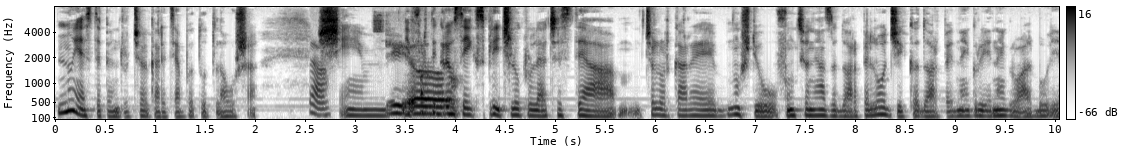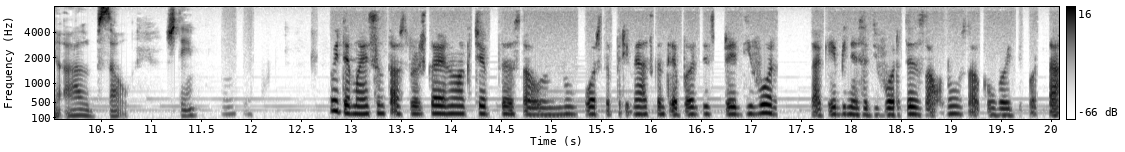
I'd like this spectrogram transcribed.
nu este pentru cel care ți-a bătut la ușă. Da. Și, Și, e foarte uh, greu să explici lucrurile acestea celor care, nu știu, funcționează doar pe logică, doar pe negru e negru, albul e alb sau, știi? Uite, mai sunt astrologi care nu acceptă sau nu vor să primească întrebări despre divorț, dacă e bine să divorțez sau nu, sau cum voi divorța.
